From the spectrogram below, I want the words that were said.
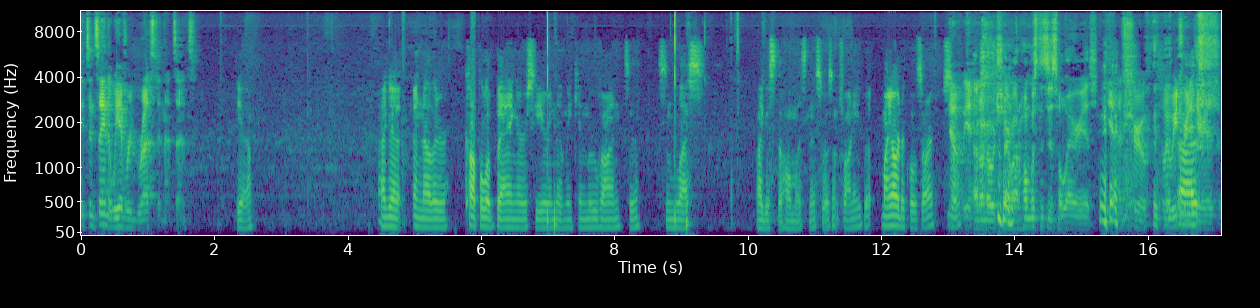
it's insane that we have regressed in that sense. Yeah. I got another couple of bangers here, and then we can move on to some less. I guess the homelessness wasn't funny, but my articles are. So. No, yeah, I don't know what you're talking about. Homelessness is hilarious. yeah, that's true. The way we treat Uh, it here is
